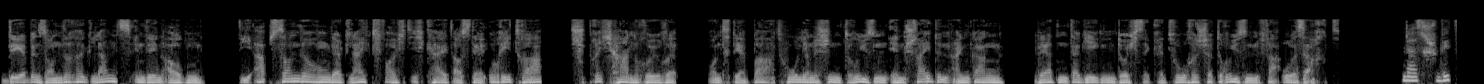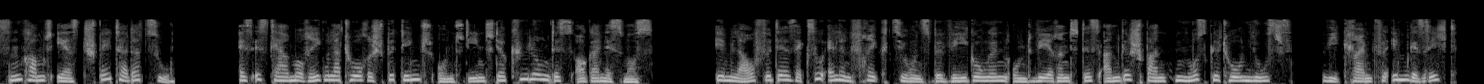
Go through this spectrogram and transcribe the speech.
Der besondere Glanz in den Augen, die Absonderung der Gleitfeuchtigkeit aus der Urethra, sprich Harnröhre, und der bartholinischen Drüsen im Scheideneingang, werden dagegen durch sekretorische Drüsen verursacht. Das Schwitzen kommt erst später dazu. Es ist thermoregulatorisch bedingt und dient der Kühlung des Organismus. Im Laufe der sexuellen Friktionsbewegungen und während des angespannten Muskeltonus, wie Krämpfe im Gesicht,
